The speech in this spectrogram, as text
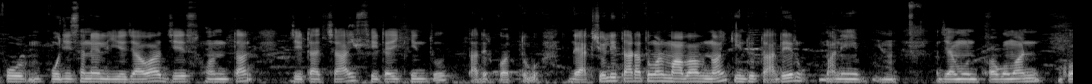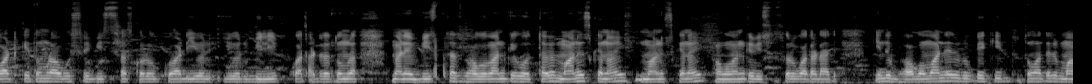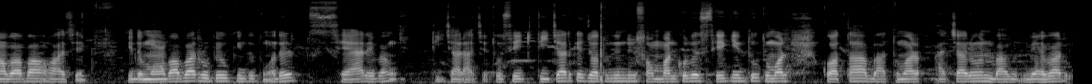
পজিশনে নিয়ে যাওয়া। যে সন্তান যেটা চায় সেটাই কিন্তু তাদের কর্তব্য। অ্যাকচুয়ালি তারা তোমার মা বাবা নয়, কিন্তু তাদের মানে যেমন ভগবান গডকে তোমরা অবশ্যই বিশ্বাস করো, গড ইওর ইওর বিলিভ কথাটা তোমরা মানে বিশ্বাস ভগবানকে করতে হবে, মানুষকে নয় মানুষকে নয়, ভগবানকে বিশ্বাস করো কথাটা আছে। কিন্তু ভগবানের রূপে কিন্তু তোমাদের মা বাবাও আছে, কিন্তু মা বাবার রূপেও কিন্তু তোমাদের স্যার এবং টিচার আছে। তো সেই টিচারকে যতদিন তুমি সম্মান করবে, সে কিন্তু তোমার কথা বা তোমার আচরণ বা ব্যবহার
